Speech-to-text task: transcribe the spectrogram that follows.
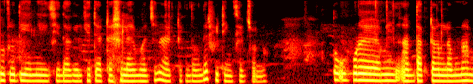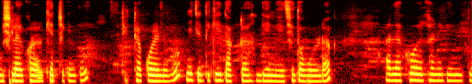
দুটো দিয়ে নিয়েছি, দাগের ক্ষেত্রে একটা সেলাই মার্জিন আর একটা কিন্তু আমাদের ফিটিংসের জন্য। তো উপরে আমি আর দাগ টানলাম না, আমি সেলাই করার ক্ষেত্রে কিন্তু ঠিকঠাক করে নেব। নিচের দিকেই দাগটা দিয়ে নিয়েছি ডবল দাগ। আর দেখো এখানে কিন্তু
